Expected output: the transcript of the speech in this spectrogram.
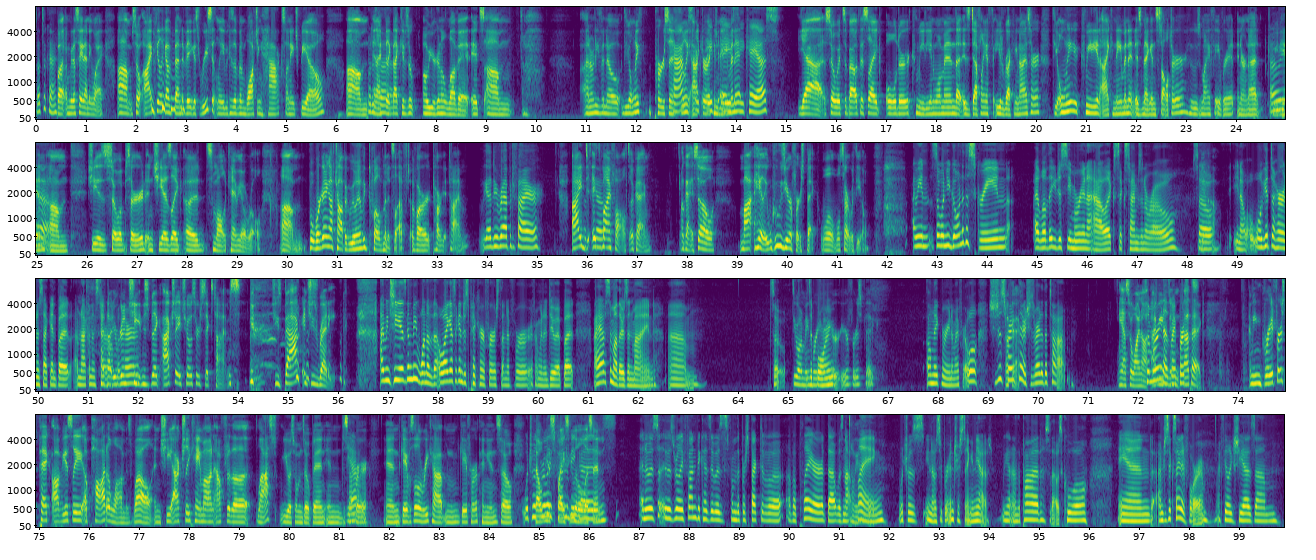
That's okay. but I'm going to say it anyway. Um, so I feel like I've been to Vegas recently because I've been watching Hacks on HBO. Um, and I feel like that? that gives a, oh, you're going to love it. It's, um, I don't even know. The only person, the only Hacks, like actor I can name in it. H-A-C-K-S? Yeah, so it's about this like older comedian woman that is definitely a f- you'd recognize her. The only comedian I can name in it is Megan Stalter, who's my favorite internet comedian. Oh, yeah. Um, she is so absurd, and she has like a small cameo role. Um, but we're getting off topic. We only have like twelve minutes left of our target time. We got to do rapid fire. I d- it's my fault. Okay, okay. So my Haley, who's your first pick? We'll we'll start with you. I mean, so when you go into the screen, I love that you just see Marina Alex six times in a row. So, you know, we'll get to her in a second, but I'm not going to start. I thought you were gonna cheat and just be like, actually, I chose her six times. she's back and she's ready. I mean, she is going to be one of them. Well, I guess I can just pick her first then if we're if I'm going to do it, but I have some others in mind. Um so Do you want to make Marina boring? your, your first pick? I'll make Marina my first. Well, she's just right Okay. there. She's right at the top. Yeah, so why not? So I mean, Marina's my first pick. I mean, great first pick. Obviously, a pod alum as well, and she actually came on after the last U.S. Women's Open in December and gave us a little recap and gave her opinion. So which was that'll really be a spicy fun little listen. And it was it was really fun because it was from the perspective of a, of a player that was not Oh, yeah. playing, which was you know super interesting. And yeah, we had her on the pod, so that was cool. And I'm just excited for her. I feel like she has um,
